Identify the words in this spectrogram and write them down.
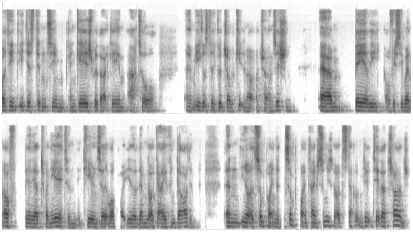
but he, he just didn't seem engaged with that game at all. Um, Eagles did a good job of keeping him out of transition. Um, Bailey obviously went off. Bailey had 28, and Kieran said at one point, you know, they haven't got a guy who can guard him. And you know, at some point, at some point in time, somebody's got to step up and do, take that challenge.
